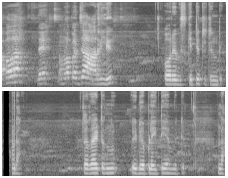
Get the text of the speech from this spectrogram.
അപ്പോൾ വാ ദേ നമ്മളപ്പോൾ ജാറിൽ ഓറിയോ ബിസ്ക്കറ്റ് ഇട്ടിട്ടുണ്ട്. വേണ്ട ചെറുതായിട്ടൊന്ന് വീഡിയോ പ്ലേറ്റ് ചെയ്യാൻ പറ്റും. എന്താ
